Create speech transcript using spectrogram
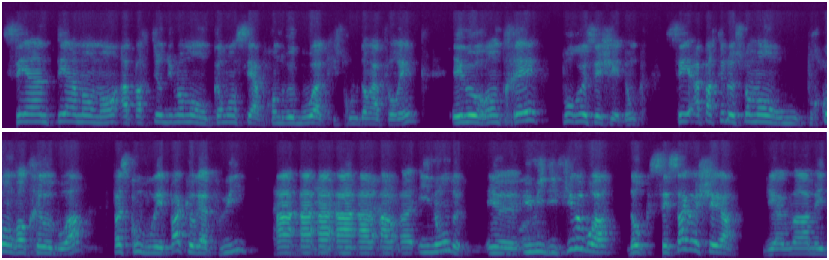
C'est un, un moment, à partir du moment où on commençait à prendre le bois qui se trouve dans la forêt et le rentrer pour le sécher. Donc, c'est à partir de ce moment où, pourquoi on rentrait le bois? Parce qu'on ne voulait pas que la pluie inonde et euh, humidifie le bois. Donc, c'est ça le Sheila. Mais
